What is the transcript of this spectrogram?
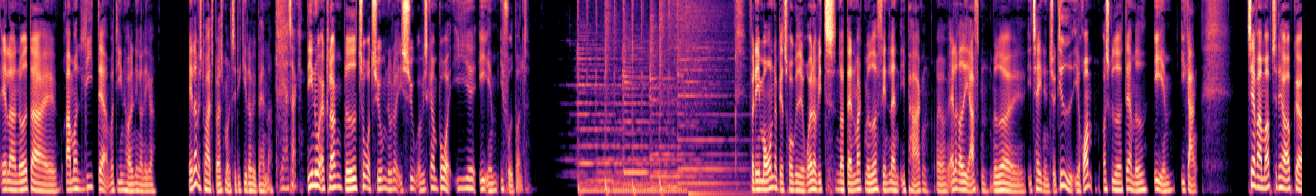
eller noget, der øh, rammer lige der, hvor dine holdninger ligger. Eller hvis du har et spørgsmål til de gilder, vi behandler. Ja, tak. Lige nu er klokken blevet 22 minutter i syv, og vi skal ombord i øh, EM i fodbold. For det er i morgen, der bliver trukket i rødt og hvidt, når Danmark møder Finland i parken. Og allerede i aften møder øh, Italien Tyrkiet i Rom og skyder dermed EM i gang. Til at varme op til det her opgør,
